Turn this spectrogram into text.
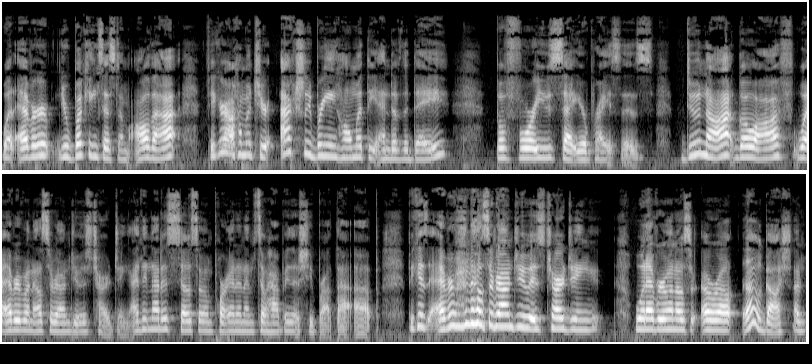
Whatever your booking system, all that, figure out how much you're actually bringing home at the end of the day before you set your prices do not go off what everyone else around you is charging. I think that is so, so important. And I'm so happy that she brought that up because everyone else around you is charging what everyone else around. Oh gosh, I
